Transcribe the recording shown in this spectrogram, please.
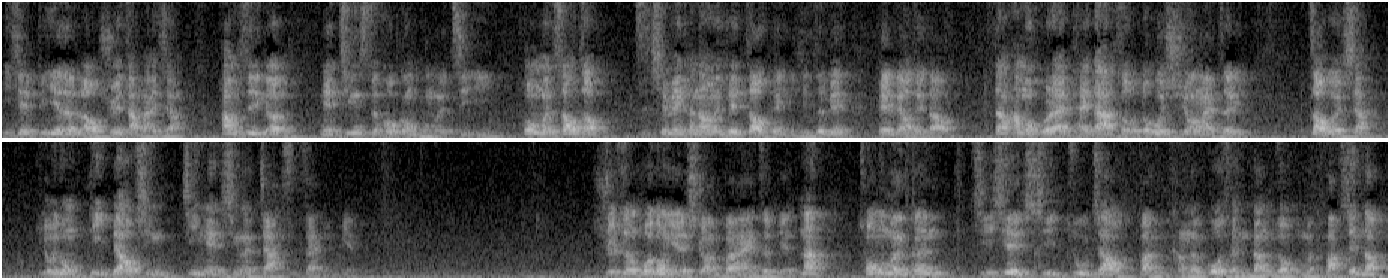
一些毕业的老学长来讲，他们是一个年轻时候共同的记忆。从我们稍早前面看到那些照片，以及这边可以了解到。当他们回来台大的时候，都会希望来这里照个相，有一种地标性、纪念性的价值在里面。学生活动也喜欢办在这边。那从我们跟机械系助教访谈的过程当中，我们发现到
